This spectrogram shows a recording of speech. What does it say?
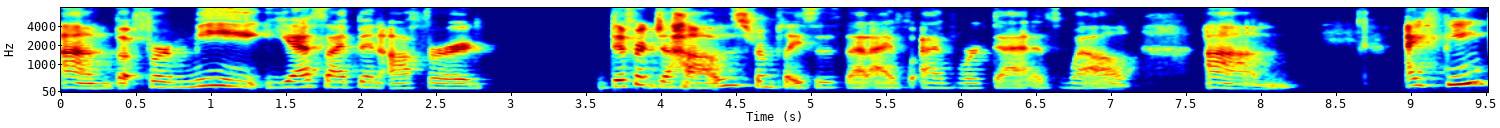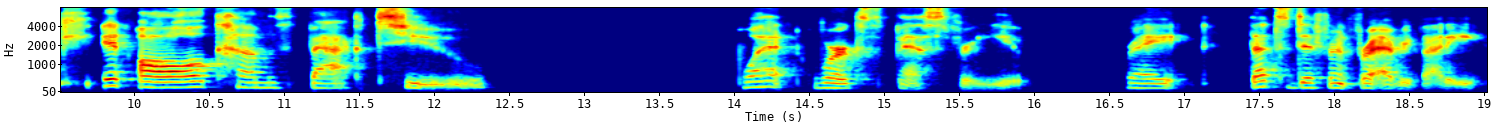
Um, but for me, yes, I've been offered different jobs from places that I've I've worked at as well. Um, I think it all comes back to what works best for you, right? That's different for everybody.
